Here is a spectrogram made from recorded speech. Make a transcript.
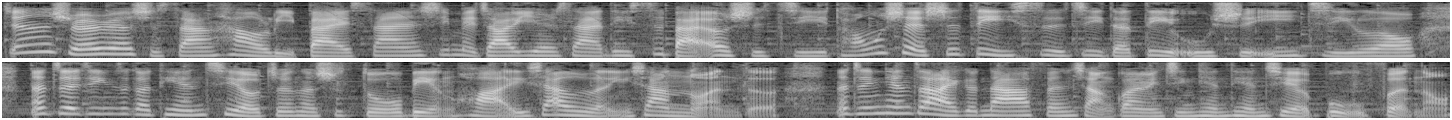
今天是十二月十三号，礼拜三，新美教育一二三第四百二十集，同时也是第四季的第五十一集喽。那最近这个天气哦，真的是多变化，一下冷一下暖的。那今天再来跟大家分享关于今天天气的部分哦。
